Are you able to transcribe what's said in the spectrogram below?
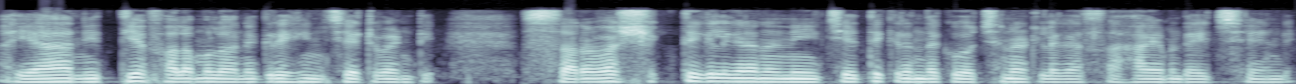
అయా నిత్య ఫలములు అనుగ్రహించేటువంటి సర్వశక్తి కలిగిన నీ చేతి క్రిందకు వచ్చినట్లుగా సహాయం దయచేయండి.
